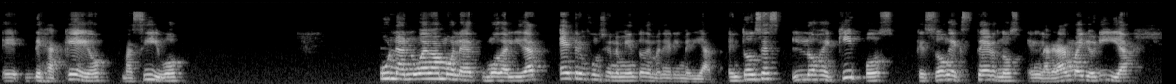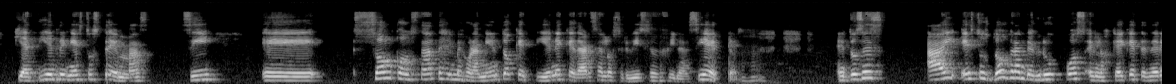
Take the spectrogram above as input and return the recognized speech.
eh, de hackeo masivo, una nueva modalidad entra en funcionamiento de manera inmediata. Entonces, los equipos que son externos en la gran mayoría que atienden estos temas, ¿sí? Eh, son constantes el mejoramiento que tiene que darse a los servicios financieros. Entonces, hay estos dos grandes grupos en los que hay que tener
